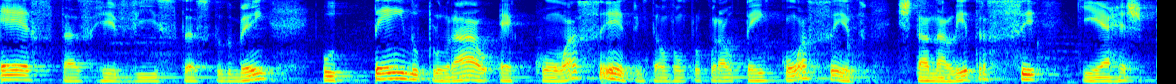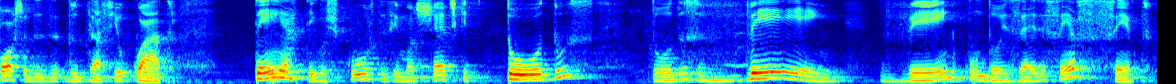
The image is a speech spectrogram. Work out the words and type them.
Estas revistas, tudo bem? O tem no plural é com acento. Então vamos procurar o tem com acento. Está na letra C que é a resposta do, do desafio 4. Tem artigos curtos e manchetes que todos, todos veem, veem com dois S e sem acento.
